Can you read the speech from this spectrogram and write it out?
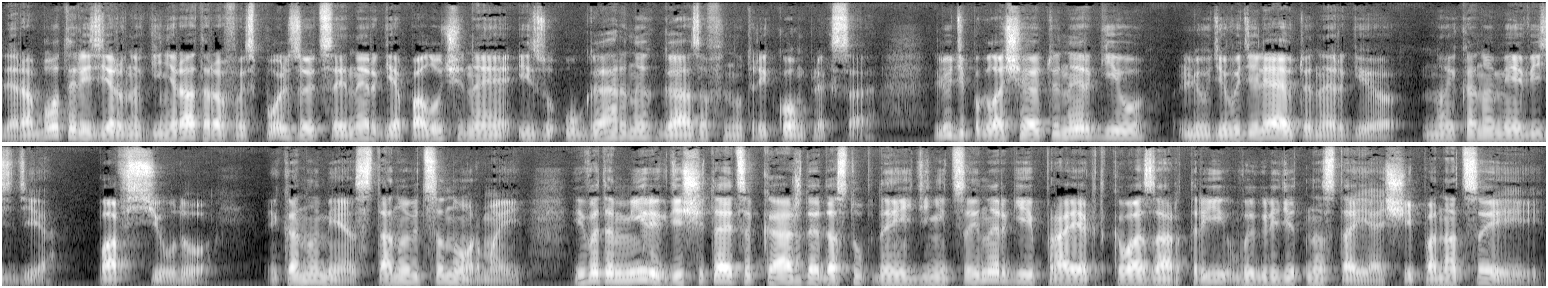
Для работы резервных генераторов используется энергия, полученная из угарных газов внутри комплекса. Люди поглощают энергию, люди выделяют энергию, но экономия везде, повсюду. Экономия становится нормой. И в этом мире, где считается каждая доступная единица энергии, проект Квазар-3 выглядит настоящей панацеей.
